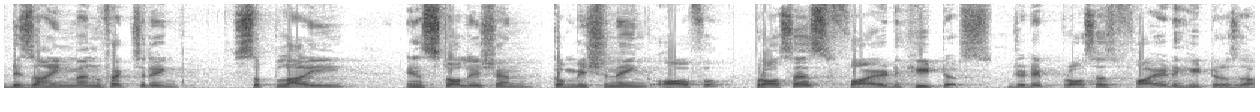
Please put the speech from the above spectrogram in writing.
design manufacturing supply installation commissioning of process fired heaters ਜਿਹੜੇ ਪ੍ਰੋਸੈਸ ਫਾਇਰਡ ਹੀਟਰਸ ਆ,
